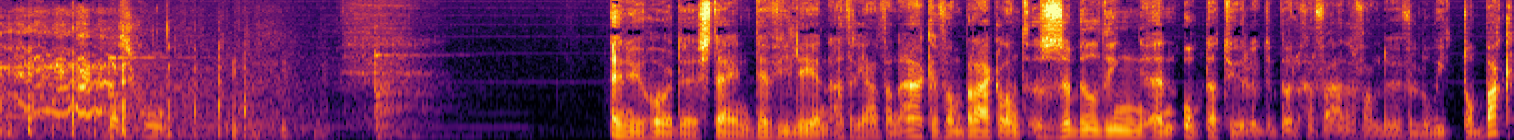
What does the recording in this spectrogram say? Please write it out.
dat is goed. En u hoorde Stijn De Villiers en Adriaan van Aken van Brakeland Zebuilding en ook natuurlijk de burgervader van Leuven, Louis Tobak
